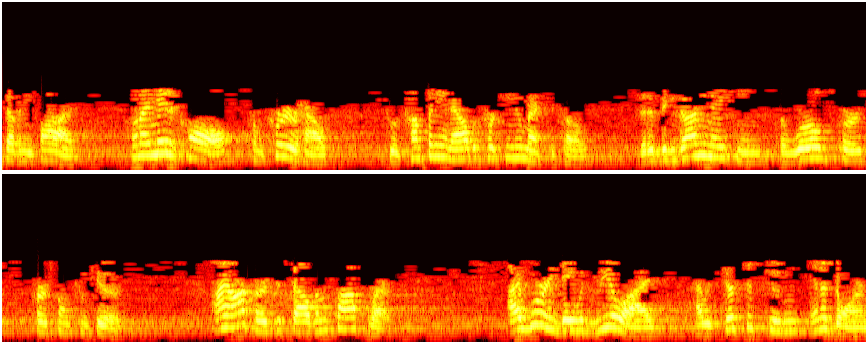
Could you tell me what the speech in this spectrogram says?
1975 when I made a call from Currier House to a company in Albuquerque, New Mexico that had begun making the world's first personal computers. I offered to sell them software. I worried they would realize I was just a student in a dorm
